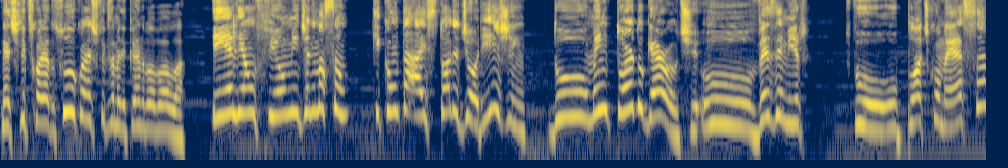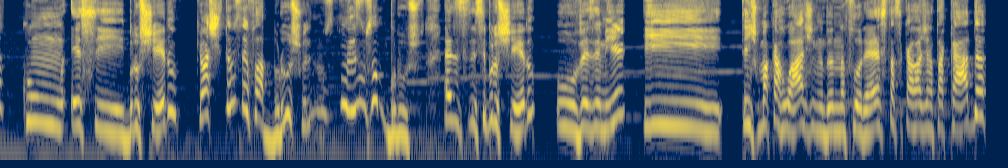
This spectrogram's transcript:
Netflix Coreia do Sul com a Netflix americana, blá blá blá. E ele é um filme de animação que conta a história de origem do mentor do Geralt, o Vesemir. Tipo, o plot começa com esse bruxeiro, que eu acho que tanto você falar bruxo, eles não, eles não são bruxos. É esse, esse bruxeiro, o Vesemir, e tem tipo uma carruagem andando na floresta, essa carruagem é atacada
